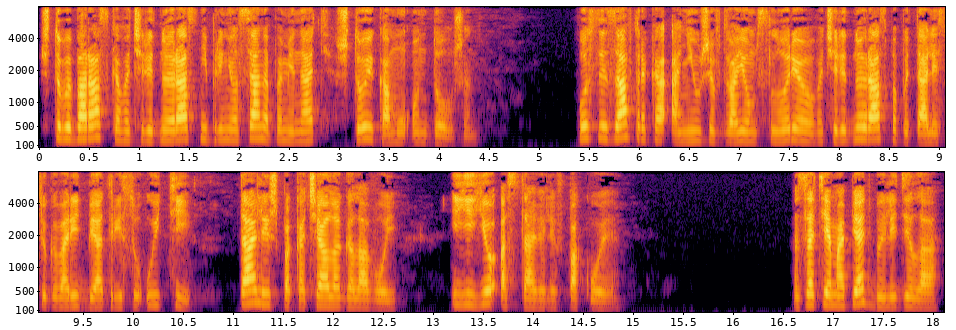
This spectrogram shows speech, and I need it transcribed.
чтобы Бараска в очередной раз не принялся напоминать, что и кому он должен. После завтрака они уже вдвоем с Лорио в очередной раз попытались уговорить Беатрису уйти, та лишь покачала головой, и ее оставили в покое. Затем опять были дела –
